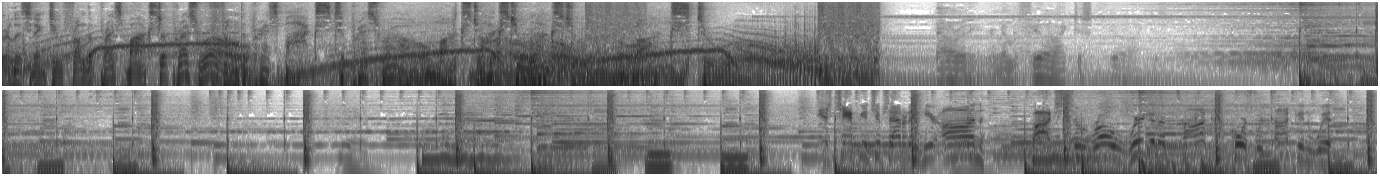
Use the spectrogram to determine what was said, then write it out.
You're listening to From the Press Box to Press Row. From the Press Box to Press Row. Box to box row. to box to row. Box to row. I don't really remember feeling like this. Feeling like this. Yeah. It's Championship Saturday here on Box to Row. We're going to talk, of course, we're talking with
